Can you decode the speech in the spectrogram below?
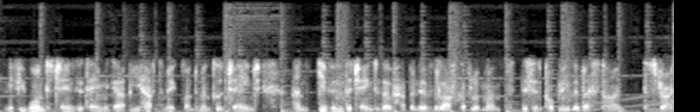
And if you want to change the attainment gap, you have to make fundamental change. And given the changes that have happened over the last couple of months, this is probably the best time to strike.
